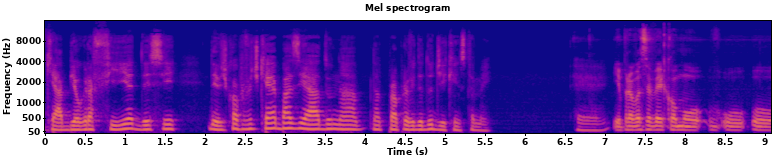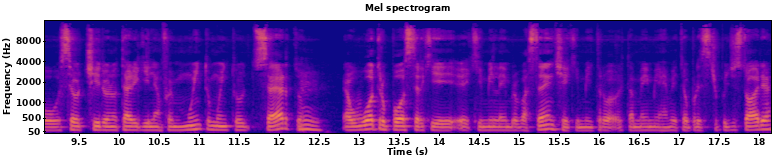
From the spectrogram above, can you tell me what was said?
que é a biografia desse David Copperfield, que é baseado na, na própria vida do Dickens também. É... E para você ver como o, o, seu tiro no Terry Gilliam foi muito, muito certo, hum. é o outro pôster que, que me lembra bastante, que me também me remeteu por esse tipo de história.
